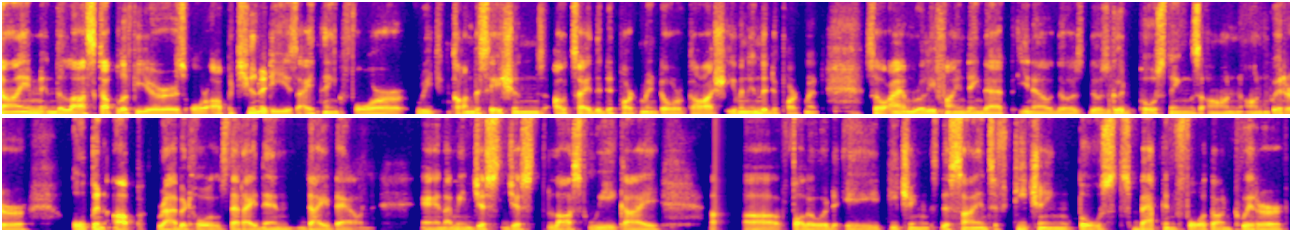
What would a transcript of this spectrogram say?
time in the last couple of years or opportunities i think for re- conversations outside the department or gosh even in the department. So i am really finding that you know those those good postings on on twitter open up rabbit holes that i then dive down. And i mean just just last week i uh, followed a teaching the science of teaching posts back and forth on twitter.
